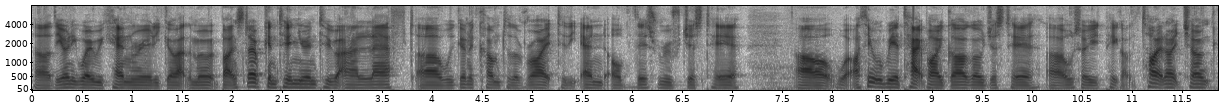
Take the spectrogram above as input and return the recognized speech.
Uh, the only way we can really go at the moment but instead of continuing to our left uh, we're going to come to the right to the end of this roof just here. Uh, well, I think we'll be attacked by a gargoyle just here. Uh, also, you pick up the Titanite chunk.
